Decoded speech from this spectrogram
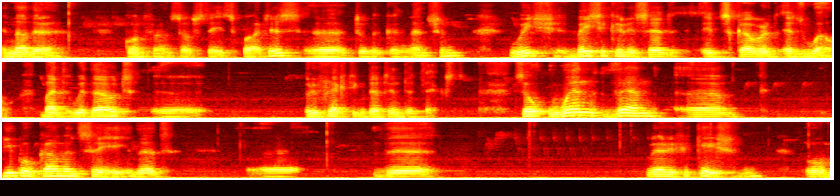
another conference of states parties uh, to the convention, which basically said it's covered as well, but without uh, reflecting that in the text. So when then um, people come and say that uh, the verification of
